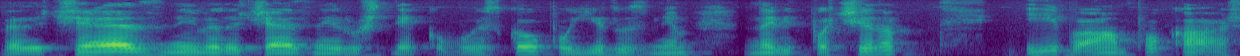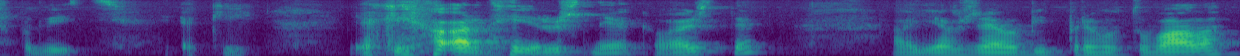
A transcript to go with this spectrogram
величезний, величезний рушник. Обов'язково поїду з ним на відпочинок і вам покажу. Подивіться, який, який гарний рушник. Бачите? А я вже обід приготувала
